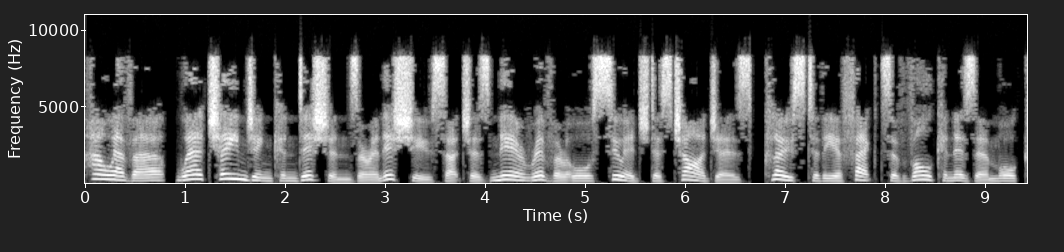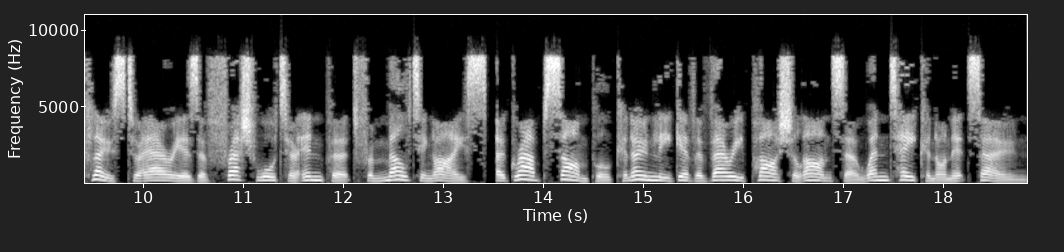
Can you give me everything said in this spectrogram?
However, where changing conditions are an issue such as near river or sewage discharges, close to the effects of volcanism or close to areas of freshwater input from melting ice, a grab sample can only give a very partial answer when taken on its own.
